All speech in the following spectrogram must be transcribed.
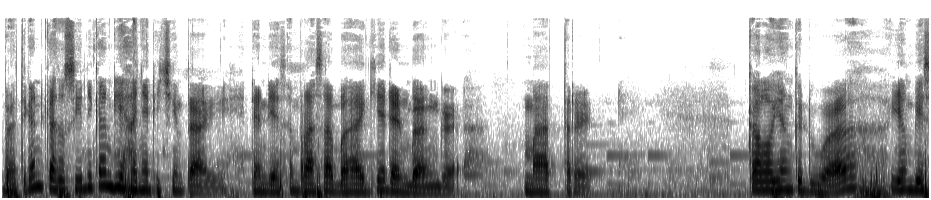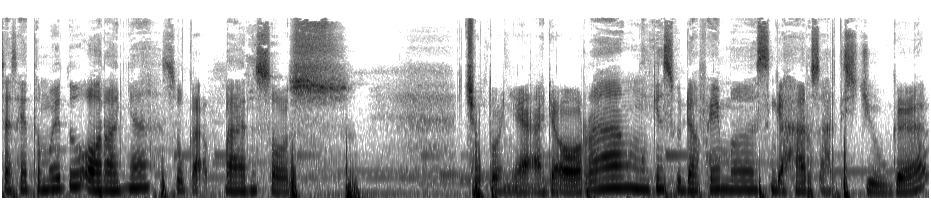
Berarti kan kasus ini kan dia hanya dicintai dan dia merasa bahagia dan bangga. Matre. Kalau yang kedua, yang biasa saya temui itu orangnya suka bansos. Contohnya ada orang mungkin sudah famous, nggak harus artis juga,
